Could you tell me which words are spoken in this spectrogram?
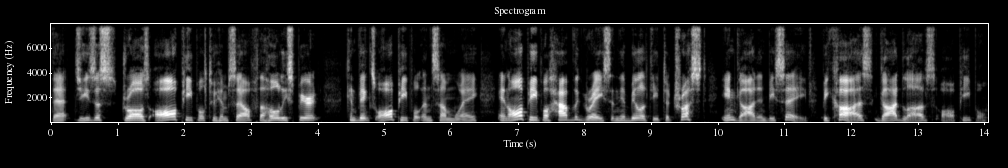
that Jesus draws all people to himself. The Holy Spirit convicts all people in some way, and all people have the grace and the ability to trust in God and be saved because God loves all people.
